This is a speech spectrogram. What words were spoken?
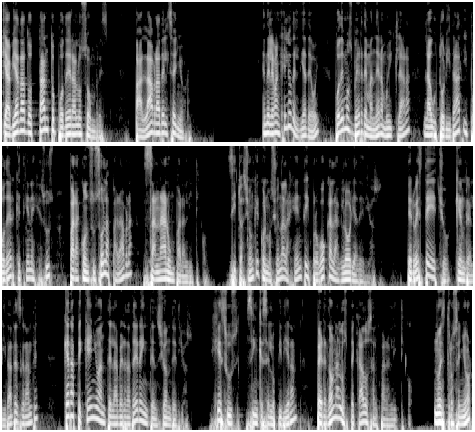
que había dado tanto poder a los hombres. Palabra del Señor. En el Evangelio del día de hoy podemos ver de manera muy clara la autoridad y poder que tiene Jesús para con su sola palabra sanar un paralítico. Situación que conmociona a la gente y provoca la gloria de Dios. Pero este hecho, que en realidad es grande, queda pequeño ante la verdadera intención de Dios. Jesús, sin que se lo pidieran, perdona los pecados al paralítico. Nuestro Señor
